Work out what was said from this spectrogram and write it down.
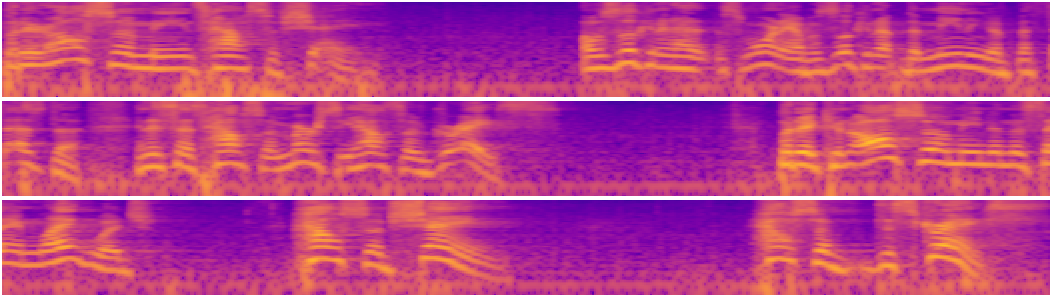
but it also means house of shame. I was looking at it this morning. I was looking up the meaning of Bethesda, and it says house of mercy, house of grace. But it can also mean in the same language house of shame, house of disgrace.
